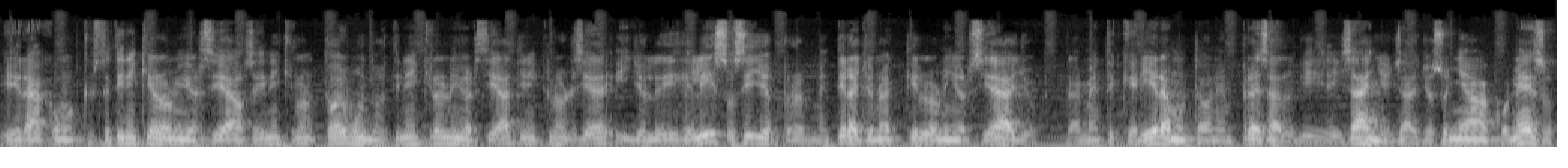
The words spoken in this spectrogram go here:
era como que usted tiene que ir a la universidad, usted tiene que ir, todo el mundo tiene que ir a la universidad, tiene que ir a la universidad, y yo le dije, listo, sí, yo, pero mentira, yo no quiero ir a la universidad, yo realmente quería montar una empresa a los 16 años, ya yo soñaba con eso.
